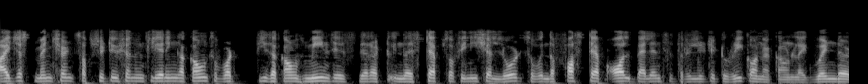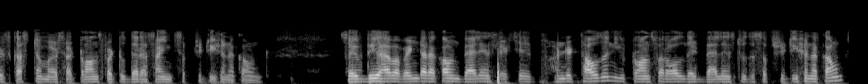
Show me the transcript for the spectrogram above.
I just mentioned substitution and clearing accounts. What these accounts means is there are two, in the steps of initial load. So in the first step, all balances related to recon account like vendors, customers are transferred to their assigned substitution account. So if you have a vendor account balance, let's say 100,000, you transfer all that balance to the substitution accounts.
